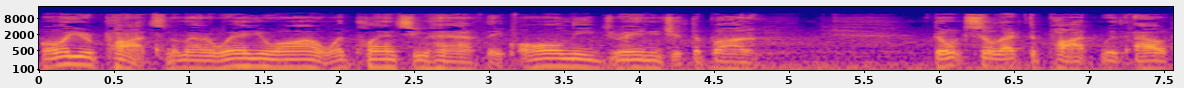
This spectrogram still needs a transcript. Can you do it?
All your pots, no matter where you are, what plants you have, they all need drainage at the bottom. Don't select a pot without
